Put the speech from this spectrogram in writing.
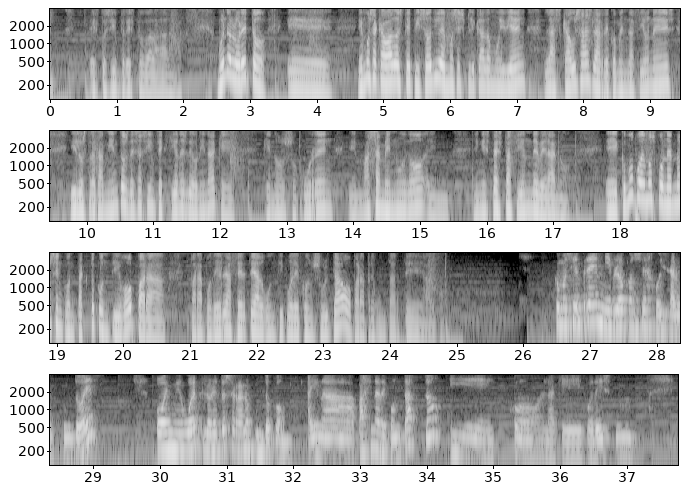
Esto siempre es todo a la larga. Bueno, Loreto, eh, Hemos acabado este episodio, hemos explicado muy bien las causas, las recomendaciones y los tratamientos de esas infecciones de orina que, que nos ocurren eh, más a menudo en, esta estación de verano. Eh, ¿Cómo podemos ponernos en contacto contigo para, para poder hacerte algún tipo de consulta o para preguntarte algo? Como siempre, en mi blog consejoysalud.es o en mi web loretoserrano.com. Hay una página de contacto y con la que podéis mm,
